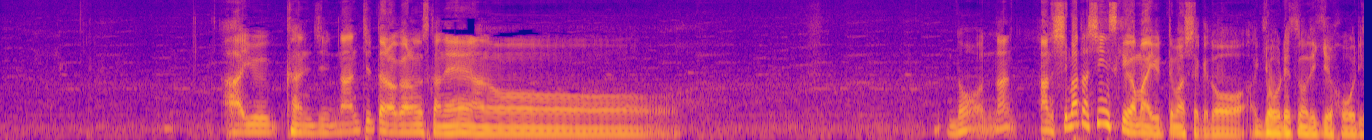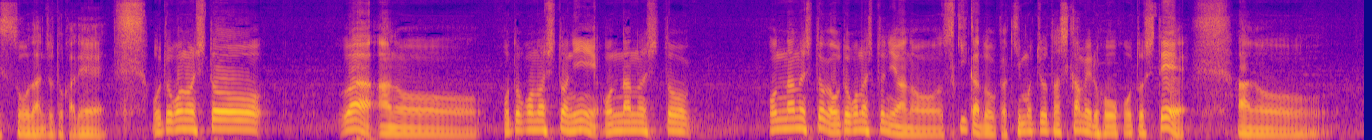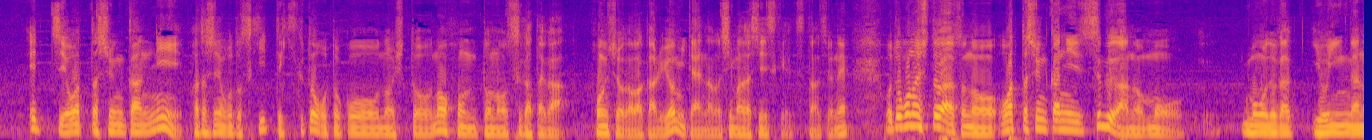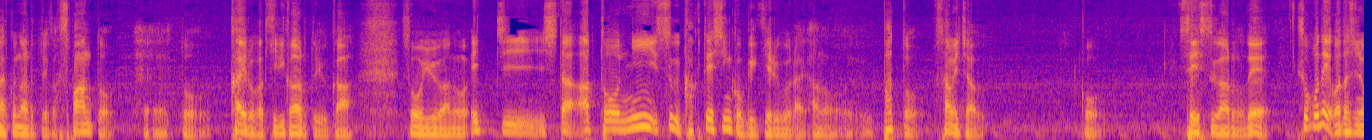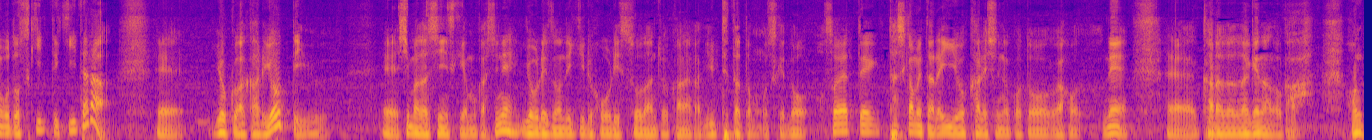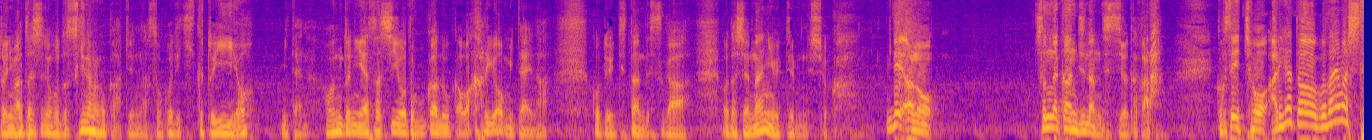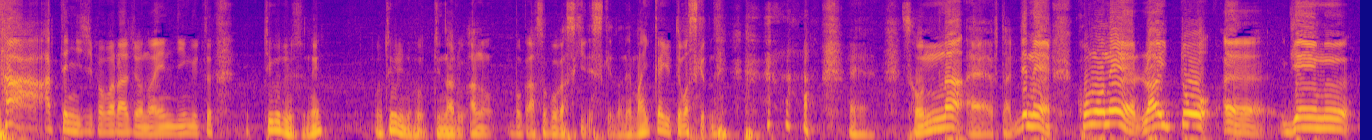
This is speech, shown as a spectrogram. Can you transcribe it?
ああいう感じ。なんて言ったら分かるんですかね。あのー、どうなんあの島田紳介が前言ってましたけど行列のできる法律相談所とかで男の人はあのー、男の人に女の人女の人が男の人にあの好きかどうか気持ちを確かめる方法としてあのエッチ終わった瞬間に私のこと好きって聞くと男の人の本当の姿が本性がわかるよみたいなの島田紳介が言ったんですよね。男の人はその終わった瞬間にすぐあのもうモードが余韻がなくなるというかスパンと,、えーと、回路が切り替わるというかそういうあのエッチした後にすぐ確定申告いけるぐらいあのパッと冷めちゃうこう性質があるのでそこで私のこと好きって聞いたら、えー、よくわかるよっていう、えー、島田紳介が昔ね行列のできる法律相談所かなんかで言ってたと思うんですけどそうやって確かめたらいいよ彼氏のことがね、えー、体だけなのか本当に私のこと好きなのかっていうのはそこで聞くといいよみたいな本当に優しい男かどうかわかるよみたいなことを言ってたんですが私は何を言ってるんでしょうかであのそんな感じなんですよだからご清聴ありがとうございましたって虹パパラジオのエンディングと、っていうことですね。お便りの方ってなる、あの、僕あそこが好きですけどね、毎回言ってますけどね。えー、そんな、えー、二人。でね、このね、 Light、えー、ゲーム、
